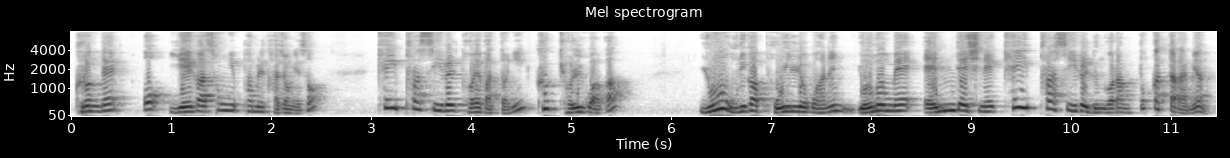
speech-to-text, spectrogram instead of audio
그런데 어 얘가 성립함을 가정해서 k 플러스 1을 더해봤더니 그 결과가 요 우리가 보이려고 하는 요 놈의 n 대신에 k 플러스 1을 넣은 거랑 똑같다라면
